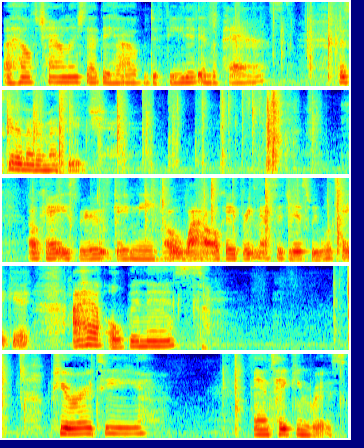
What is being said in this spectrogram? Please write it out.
a health challenge that they have defeated in the past. Let's get another message. Okay, Spirit gave me, oh wow, okay, three messages. We will take it. I have openness, purity, and taking risk.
